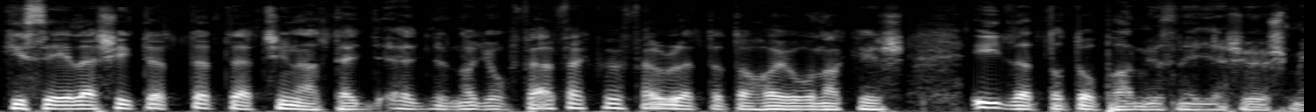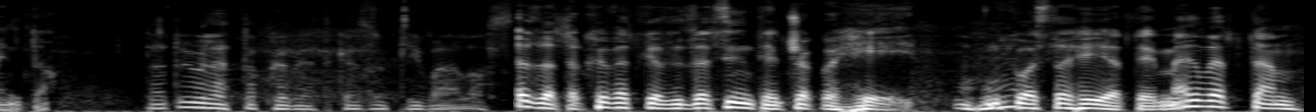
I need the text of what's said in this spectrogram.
kiszélesítette, tehát csinált egy, egy nagyobb felfekvő felületet a hajónak, és így lett a Top 34-es ős minta. Tehát ő lett a következő kiválasztás. Ez lett a következő, de szintén csak a héj. Uh-huh. Mikor ezt a héjat én megvettem,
